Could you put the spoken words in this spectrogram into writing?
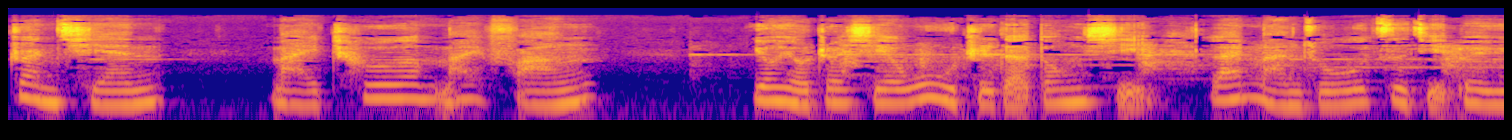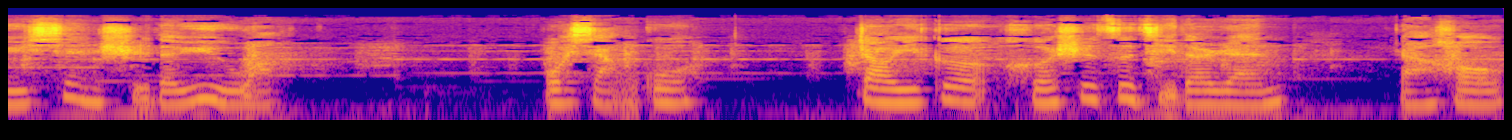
赚钱，买车买房，拥有这些物质的东西来满足自己对于现实的欲望。我想过，找一个合适自己的人，然后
